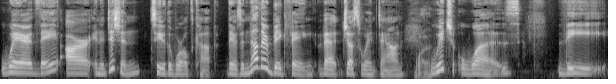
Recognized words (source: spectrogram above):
where they are, in addition to the World Cup, there's another big thing that just went down, What? which was the,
